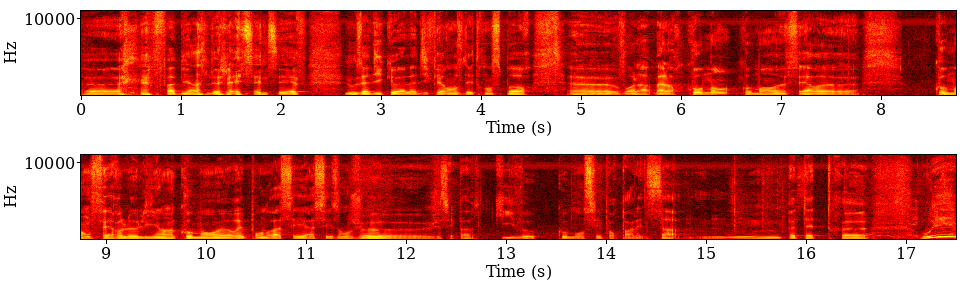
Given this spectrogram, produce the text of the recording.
Fabien de la SNCF nous a dit qu'à la différence des transports, voilà. Bah Alors, comment, comment faire Comment faire le lien? Comment répondre à ces, à ces enjeux? Je ne sais pas qui veut commencer pour parler de ça. Hmm, Peut-être. euh, oui,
